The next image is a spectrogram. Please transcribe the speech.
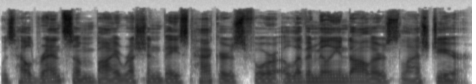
was held ransom by Russian based hackers for $11 million last year.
